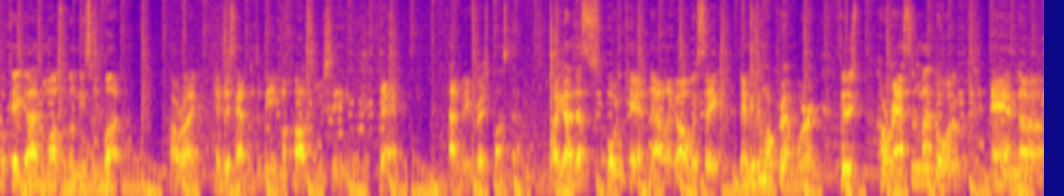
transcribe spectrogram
Okay, guys. I'm also gonna need some butter. All right. And this happens to be my pasta machine that I made fresh pasta out of. All right, guys. That's supporting cat. Now, like I always say, let me do my prep work. Finish harassing my daughter, and uh,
